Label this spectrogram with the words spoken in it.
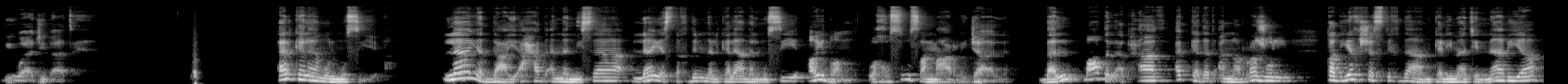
بواجباته. الكلام المسيء. لا يدعي أحد أن النساء لا يستخدمن الكلام المسيء أيضا وخصوصا مع الرجال. بل بعض الأبحاث أكدت أن الرجل قد يخشى استخدام كلمات نابية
